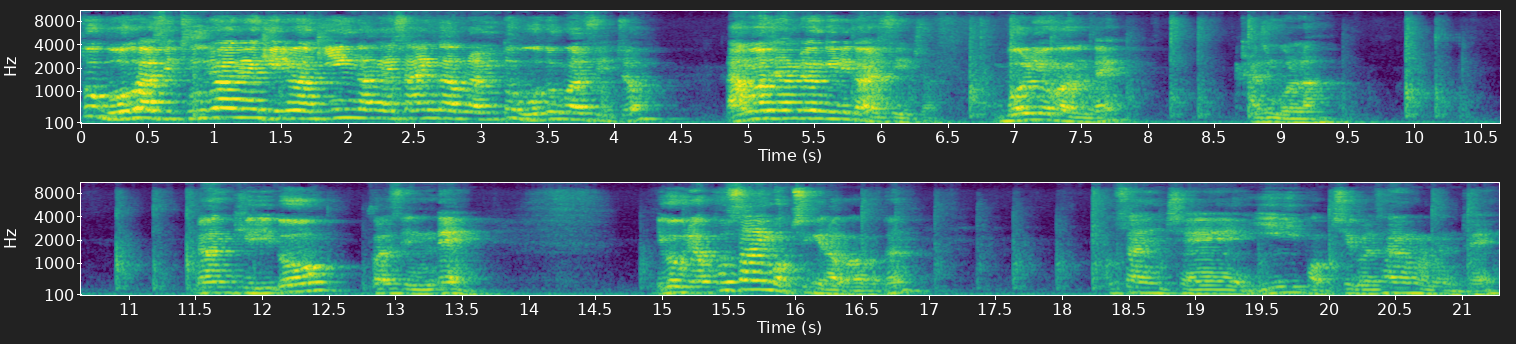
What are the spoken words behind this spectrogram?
또뭐 구할 수 있? 두 변의 길이와 끼인각의 사인 값을 알면 또 뭐도 구할 수 있죠? 나머지 한 변 길이도 알 수 있죠. 뭘 이용하는데? 아직 몰라. 변 길이도 구할 수 있는데 이거 우리가 코사인 법칙이라고 하거든. 코사인 제2 법칙을 사용하면 돼.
